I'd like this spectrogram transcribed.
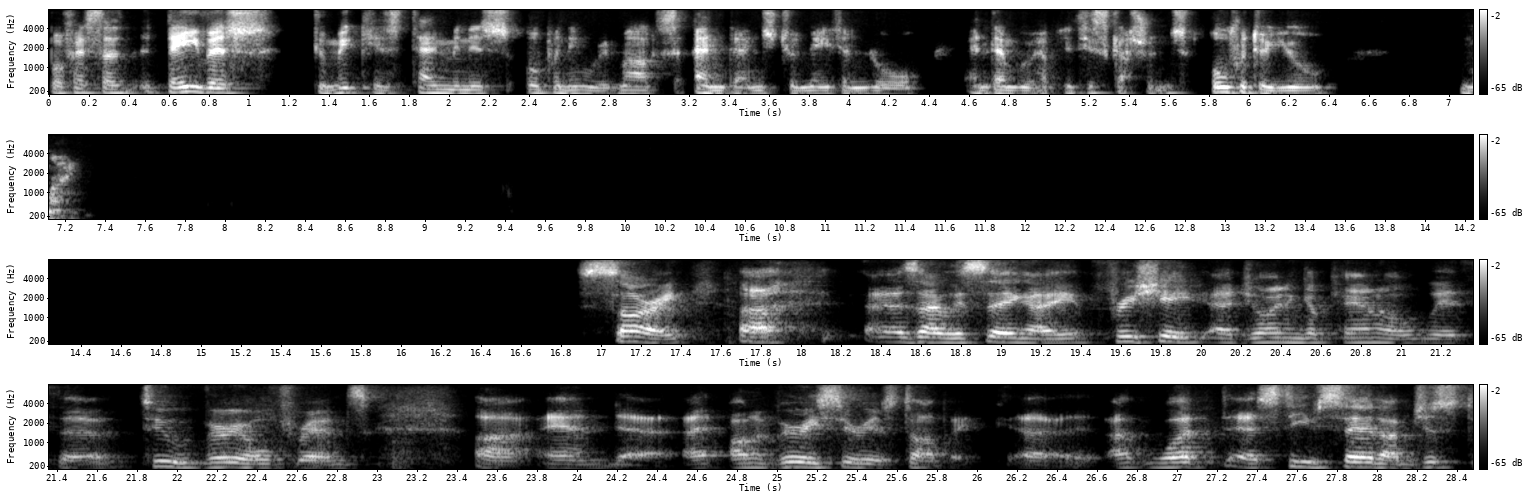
Professor Davis to make his 10 minutes opening remarks and then to Nathan Law, and then we'll have the discussions. Over to you, Mike. Sorry, uh, as I was saying, I appreciate uh, joining a panel with uh, two very old friends uh, and uh, on a very serious topic. Uh, what Steve said, I'm just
